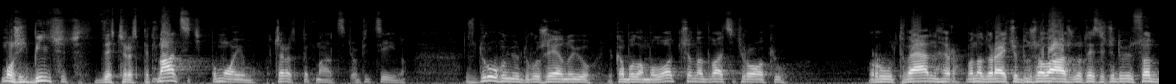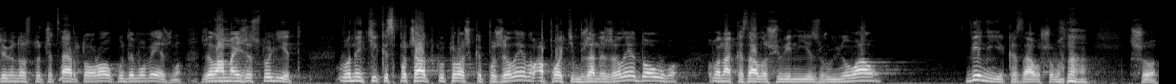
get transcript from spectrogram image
Може й більше, десь через 15, по-моєму, через 15 офіційно. З другою дружиною, яка була молодша на 20 років, Рут Венгер. Вона, до речі, дожила аж до 1994 року, дивовижно. Жила майже 100 літ. Вони тільки спочатку трошки пожили, а потім вже не жили довго. Вона казала, що він її зруйнував. Він їй казав, що вона що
